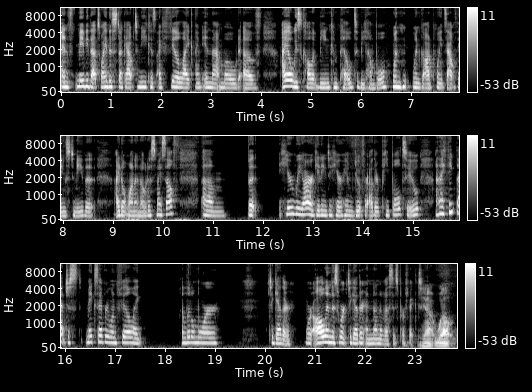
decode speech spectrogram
And maybe that's why this stuck out to me because I feel like I'm in that mode of I always call it being compelled to be humble when when God points out things to me that I don't want to notice myself. Um here we are getting to hear him do it for other people too. And I think that just makes everyone feel like a little more together. We're all in this work together and none of us is perfect. Yeah. Well,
